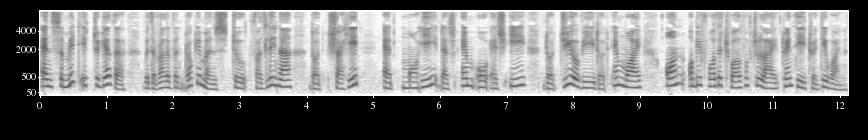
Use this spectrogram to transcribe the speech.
and submit it together with the relevant documents to fazlina.shahid at mohe, that's M-O-H-E dot G-O-V dot M-Y on or before the 12th of July 2021.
